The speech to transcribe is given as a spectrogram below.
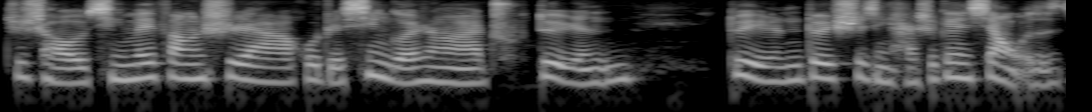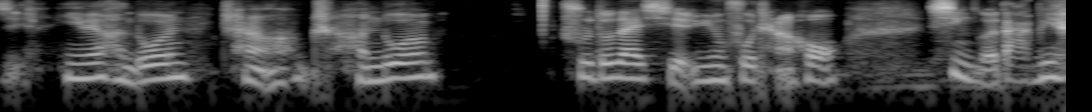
至少行为方式啊，或者性格上啊，对人、对人、对事情还是更像我自己。因为很多产很多书都在写孕妇产后性格大变，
